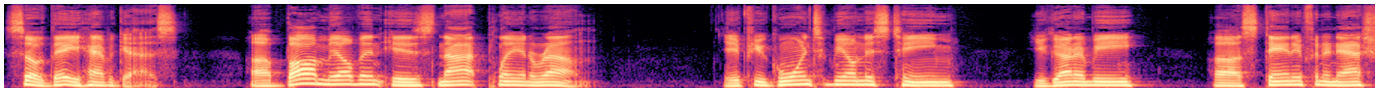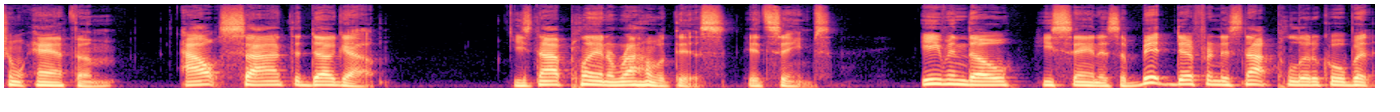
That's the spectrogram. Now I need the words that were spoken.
So there you have it, guys. Uh, Bob Melvin is not playing around. If you're going to be on this team, you're going to be uh, standing for the national anthem outside the dugout. He's not playing around with this, it seems. Even though he's saying it's a bit different, it's not political, but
